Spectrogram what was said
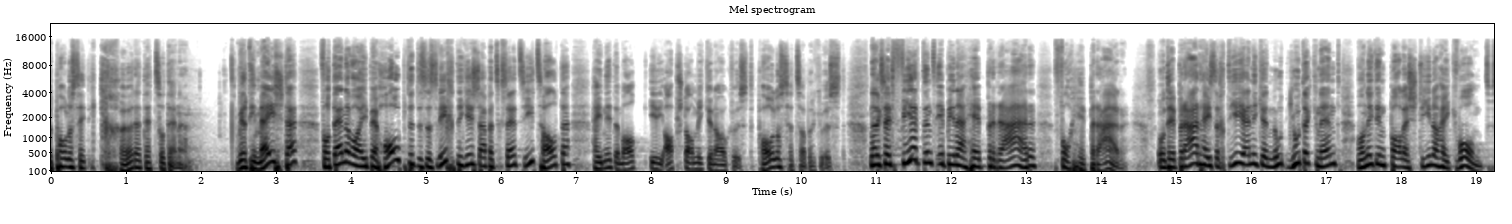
Der Paulus sagt, ich gehöre dort zu denen. Weil die meisten von denen, die behaupten, dass es wichtig ist, eben das Gesetz einzuhalten, haben nicht einmal ihre Abstammung genau gewusst. Paulus hat es aber gewusst. Hat er gesagt, viertens, ich bin ein Hebräer von Hebräer. Und Hebräer haben sich diejenigen Juden genannt, die nicht in Palästina haben gewohnt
